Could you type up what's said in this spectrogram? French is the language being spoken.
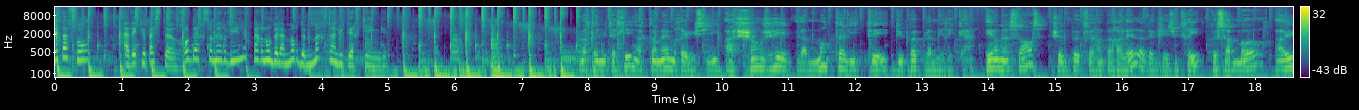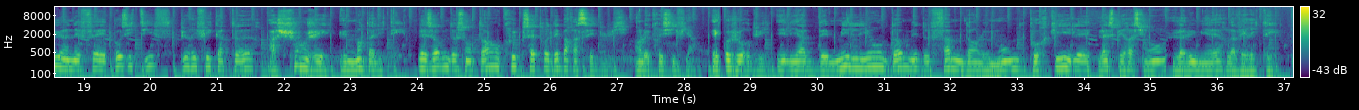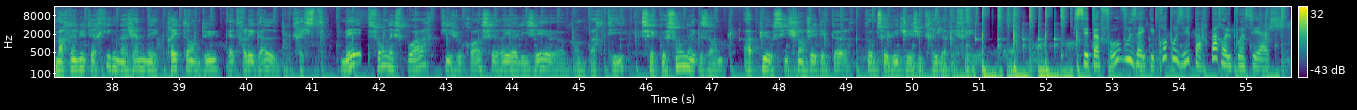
C'est pas faux. Avec le pasteur Robert Somerville, parlons de la mort de Martin Luther King. Martin Luther King a quand même réussi à changer la mentalité du peuple américain. Et en un sens, je ne peux que faire un parallèle avec Jésus-Christ, que sa mort a eu un effet positif, purificateur, à changer une mentalité. Les hommes de son temps ont cru s'être débarrassés de lui en le crucifiant. Et qu'aujourd'hui, il y a des millions d'hommes et de femmes dans le monde pour qui il est l'inspiration, la lumière, la vérité. Martin Luther King n'a jamais prétendu être l'égal du Christ. Mais son espoir, qui je crois s'est réalisé en grande partie, c'est que son exemple a pu aussi changer des cœurs comme celui de Jésus-Christ l'avait fait. C'est pas faux, vous a été proposé par parole.ch.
